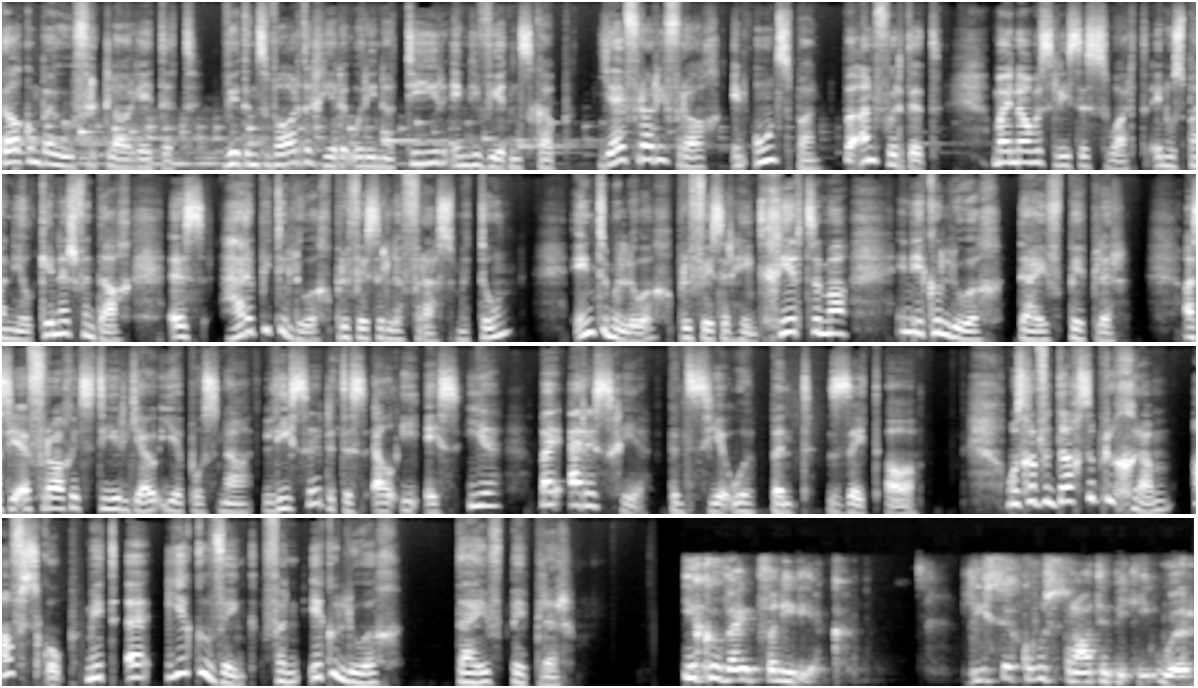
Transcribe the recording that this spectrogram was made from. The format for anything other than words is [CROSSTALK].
Welkom by Hoe verklaar jy dit? Wetenskapwaardighede oor die natuur en die wetenskap. Jy vra die vraag en ons span beantwoord dit. My naam is Lise Swart en ons paneelkenners vandag is herpetoloog professor Lefras Meton, entomoloog professor Henk Geertsma en ekoloog Dave Peppler. As jy 'n vraag het, stuur jou e-pos na lise, dit is L I S E by rsg.co.za. Ons gaan vandag se program afskop met 'n ekowenk van ekoloog Dave Peppler. Ekowenk van die week. Lise, kom ons praat 'n bietjie oor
